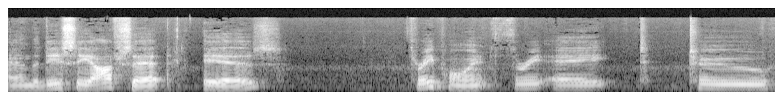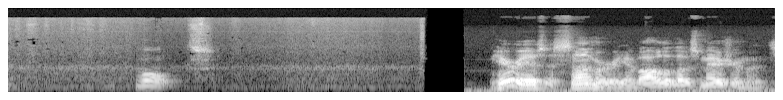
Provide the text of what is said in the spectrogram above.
and the DC offset is 3.382 volts. Here is a summary of all of those measurements.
